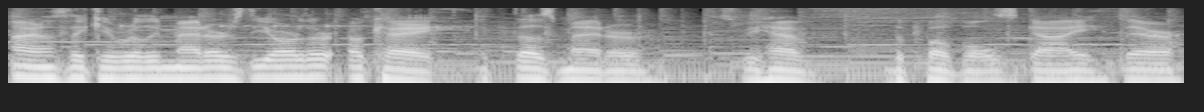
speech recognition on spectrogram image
I don't think it really matters the order. Okay, it does matter. So we have the bubbles guy there.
